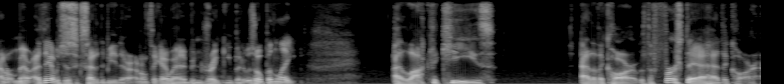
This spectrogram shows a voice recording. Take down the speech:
I don't remember. I think I was just excited to be there. I don't think I had been drinking, but it was open late. I locked the keys out of the car. It was the first day I had the car,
